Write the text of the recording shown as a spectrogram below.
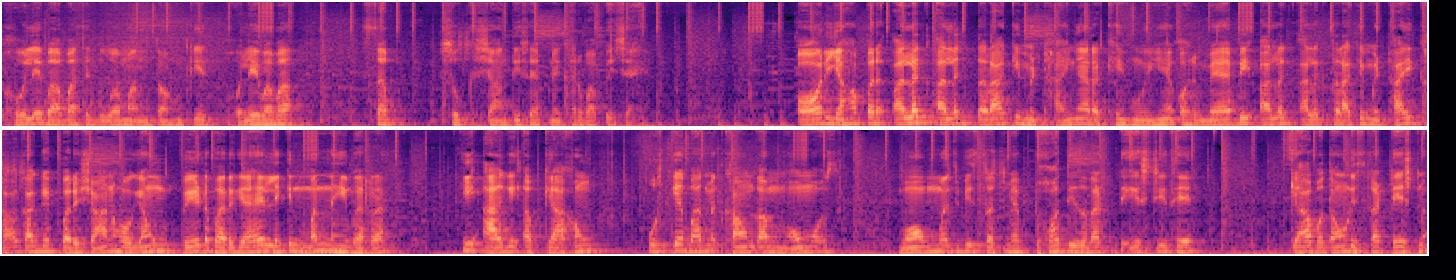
भोले बाबा से दुआ माँगता हूँ कि भोले बाबा, सब सुख शांति से अपने घर वापस जाएँ। और यहाँ पर अलग अलग तरह की मिठाइयाँ रखी हुई हैं और मैं भी अलग अलग तरह की मिठाई खा खा के परेशान हो गया हूँ, पेट भर गया है, लेकिन मन नहीं भर रहा कि आगे अब क्या खाऊँ। उसके बाद मैं खाऊँगा मोमोज। मोमोज भी सच में बहुत ही ज़्यादा टेस्टी थे। क्या बताऊँ इसका टेस्ट मैं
